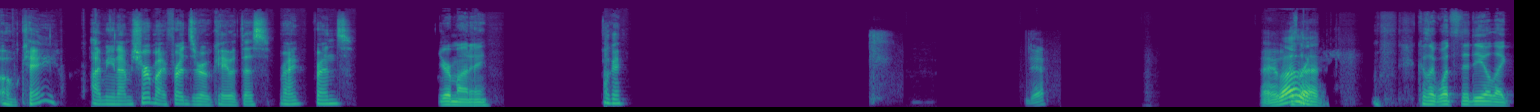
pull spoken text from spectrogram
Okay. I mean, I'm sure my friends are okay with this, right? Friends? Your money. Yeah. Very well like- then. Because like, what's the deal? Like,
